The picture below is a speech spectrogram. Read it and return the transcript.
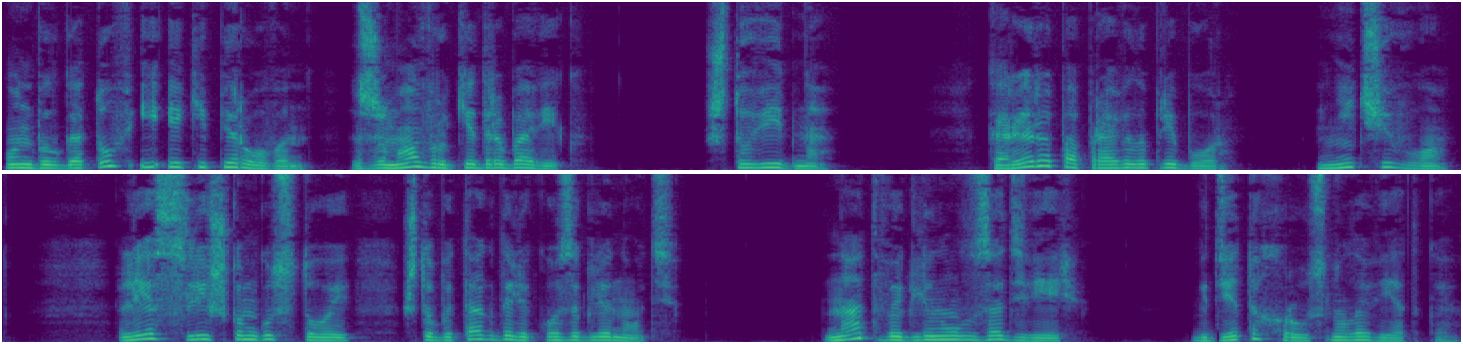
Он был готов и экипирован, сжимал в руке дробовик. «Что видно?» Каррера поправила прибор. Ничего. Лес слишком густой, чтобы так далеко заглянуть. Над выглянул за дверь. Где-то хрустнула ветка.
